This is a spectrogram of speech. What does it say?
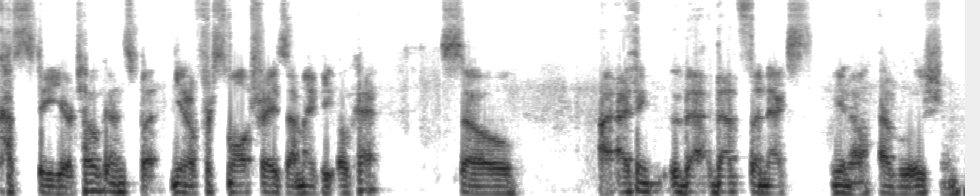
custody your tokens, but you know, for small trades that might be okay. So I, I think that that's the next, you know, evolution.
